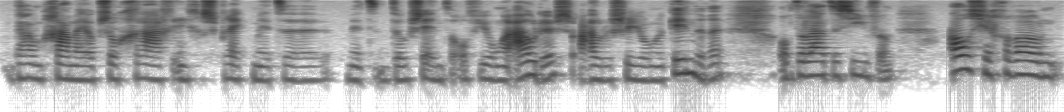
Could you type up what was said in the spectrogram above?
daarom gaan wij ook zo graag in gesprek met, met docenten of jonge ouders, ouders van jonge kinderen, om te laten zien van als je gewoon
